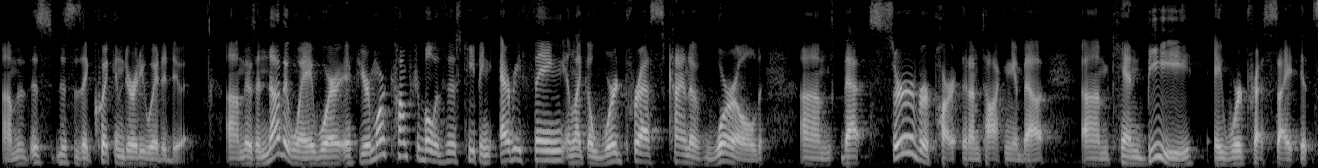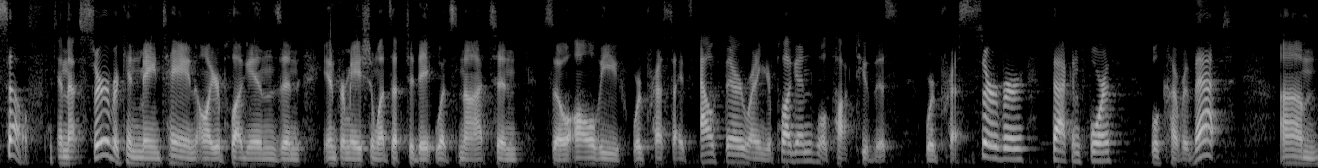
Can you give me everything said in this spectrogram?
Um, this, this is a quick and dirty way to do it. Um, there's another way where if you're more comfortable with just keeping everything in like a WordPress kind of world, um, that server part that I'm talking about um, can be a WordPress site itself. And that server can maintain all your plugins and information, what's up to date, what's not. And so all the WordPress sites out there running your plugin will talk to this WordPress server back and forth. We'll cover that. Um,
